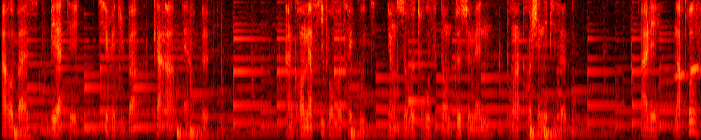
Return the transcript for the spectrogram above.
bat-du-bas K-A-R-E. Un grand merci pour votre écoute et on se retrouve dans deux semaines pour un prochain épisode. Allez, on retrouve?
